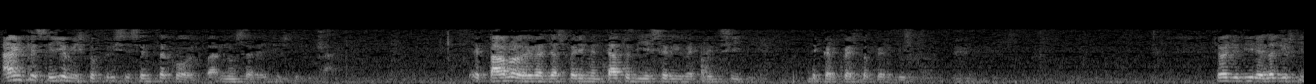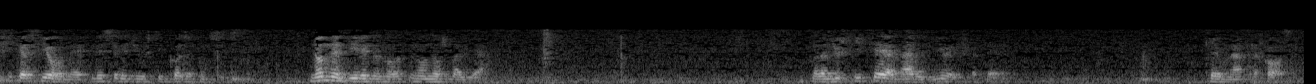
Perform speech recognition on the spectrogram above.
anche se io mi scoprissi senza colpa non sarei giustificato. E Paolo aveva già sperimentato di essere irreprensibile e per questo perduto. Cioè voglio dire, la giustificazione, l'essere giusti, in cosa consiste? Non nel dire non ho, non ho sbagliato, ma la giustizia è amare Dio e il fratello, che è un'altra cosa.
